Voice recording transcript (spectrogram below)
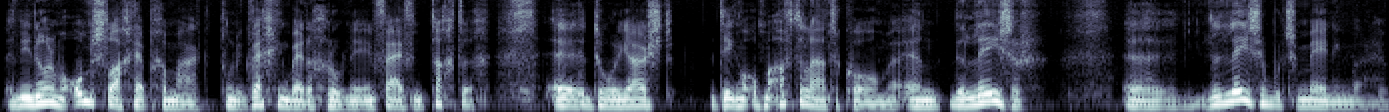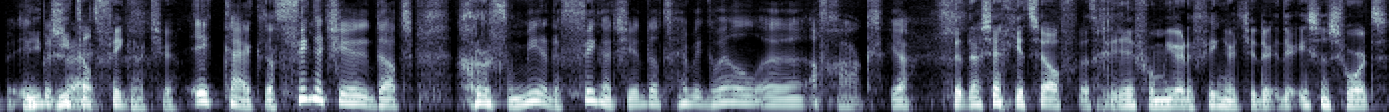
een enorme omslag heb gemaakt toen ik wegging bij de Groenen in 85, eh, door juist dingen op me af te laten komen en de lezer uh, de lezer moet zijn mening maar hebben. Ik niet, niet dat vingertje. Ik kijk, dat vingertje, dat gereformeerde vingertje, dat heb ik wel uh, afgehakt. Ja. Da daar zeg je het zelf, het gereformeerde vingertje. Er, er, is een soort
